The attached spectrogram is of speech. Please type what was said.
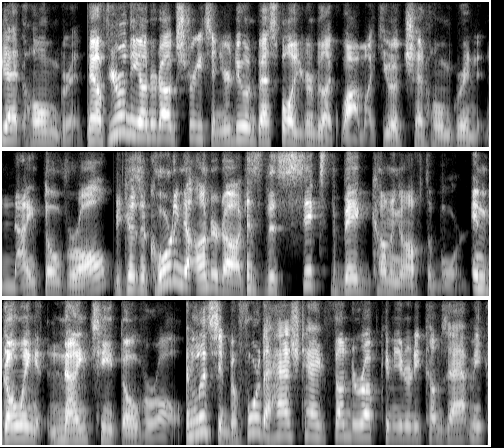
Chet Holmgren. Now, if you're in the underdog streets and you're doing best ball, you're going to be like, wow, Mike, you have Chet Holmgren ninth overall? Because according to underdog, is the sixth big coming off the board and going 19th overall. And listen, before the hashtag Thunder Up community comes at me,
